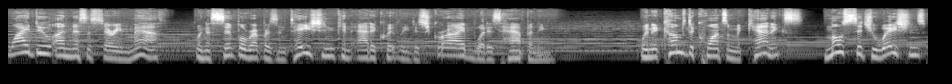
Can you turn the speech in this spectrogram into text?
Why do unnecessary math when a simple representation can adequately describe what is happening? When it comes to quantum mechanics, most situations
